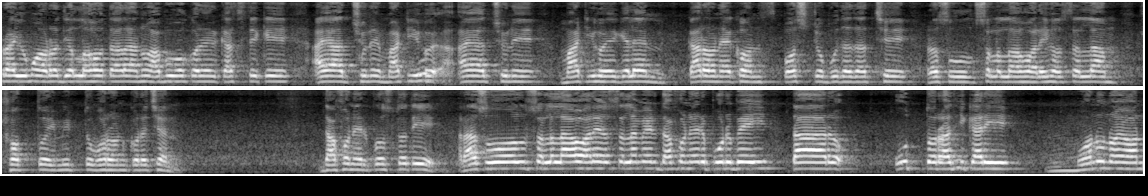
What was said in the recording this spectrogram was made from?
প্রায় উমর রাদিয়াল্লাহ তালানু আবু বকরের কাছ থেকে আয়াত শুনে মাটি আয়াত শুনে মাটি হয়ে গেলেন। কারণ এখন স্পষ্ট বোঝা যাচ্ছে রসুল সাল্লাহ আলহিহাসাল্লাম সত্যই মৃত্যুবরণ করেছেন। দাফনের প্রস্তুতি, রাসূল সাল্লাহ আলাইসাল্লামের দাফনের পূর্বেই তার উত্তরাধিকারী মনোনয়ন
